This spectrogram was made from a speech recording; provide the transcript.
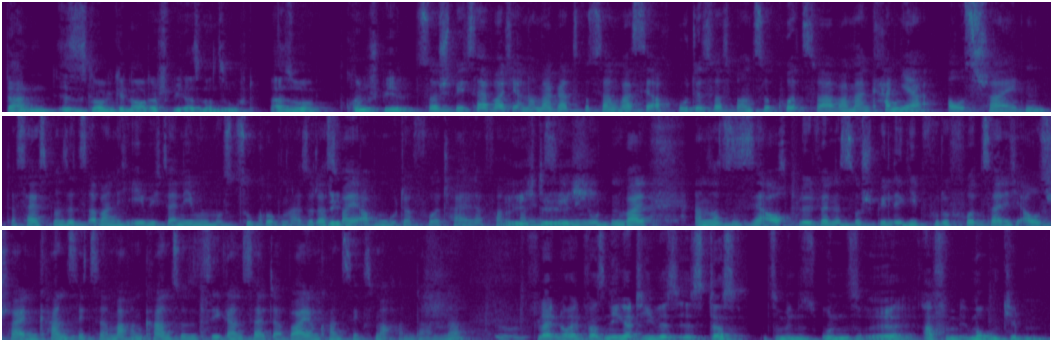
dann ist es, glaube ich, genau das Spiel, das man sucht. Also, cooles Spiel. Zur Spielzeit wollte ich auch noch mal ganz kurz sagen, was ja auch gut ist, was bei uns so kurz war, weil man kann ja ausscheiden. Das heißt, man sitzt aber nicht ewig daneben und muss zugucken. Also das Nee. war ja auch ein guter Vorteil davon von Richtig. den zehn Minuten, weil ansonsten ist es ja auch blöd, wenn es so Spiele gibt, wo du vorzeitig ausscheiden kannst, nichts mehr machen kannst, du sitzt die ganze Zeit dabei und kannst nichts machen dann, ne? Vielleicht noch etwas Negatives ist, dass zumindest unsere Affen immer umkippen.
